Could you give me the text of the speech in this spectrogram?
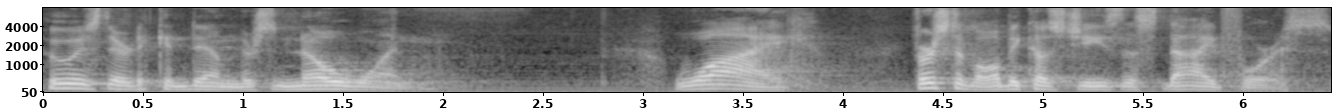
Who is there to condemn? There's no one. Why? First of all, because Jesus died for us.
